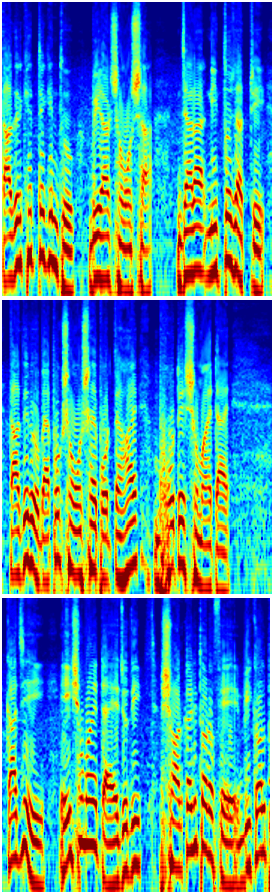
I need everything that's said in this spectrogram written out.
তাদের ক্ষেত্রে কিন্তু বিরাট সমস্যা। যারা নিত্যযাত্রী, তাদেরও ব্যাপক সমস্যায় পড়তে হয় ভোটের সময়টায়। কাজেই এই সময়টায় যদি সরকারি তরফে বিকল্প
